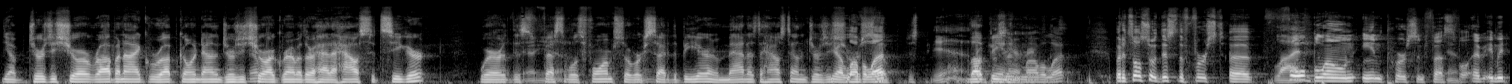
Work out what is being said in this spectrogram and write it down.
you know, Jersey Shore. Rob and I grew up going down the Jersey Shore. Our grandmother had a house at Sea Girt, where this yeah. festival is formed. So we're excited to be here. And Matt has the house down the Jersey Yeah, Shore. Lavallette. So just Yeah. love being here. Represent Lavallette. But it's also this is the first uh, full-blown in-person festival. I mean,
